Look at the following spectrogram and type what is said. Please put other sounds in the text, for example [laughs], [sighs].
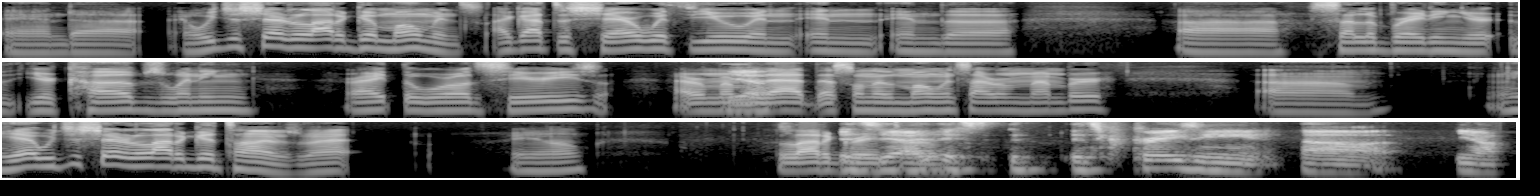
and uh, and we just shared a lot of good moments. I got to share with you in in in the uh, celebrating your your Cubs winning right the World Series. I remember Yeah. that. That's one of the moments I remember. Um, yeah, we just shared a lot of good times, Matt. You know, a lot of great It's, yeah, times. it's it's crazy. Uh, you know,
